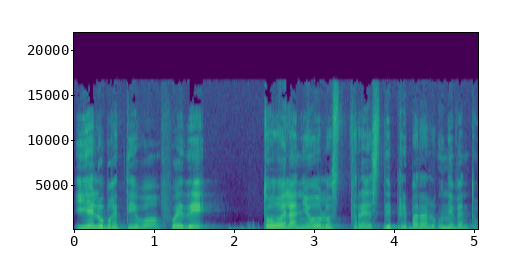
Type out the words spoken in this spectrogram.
Y el objetivo fue de todo el año, los tres, de preparar un evento.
